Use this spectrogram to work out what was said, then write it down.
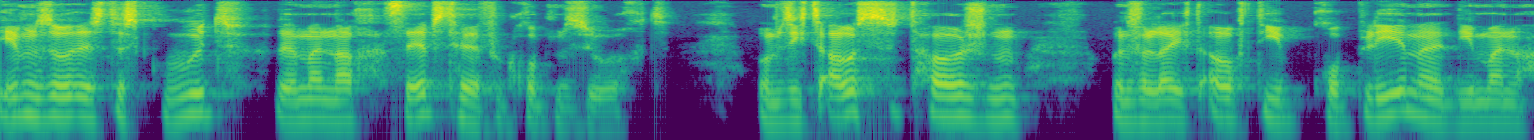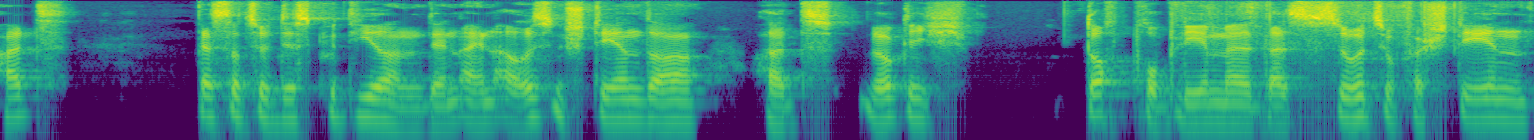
Ebenso ist es gut, wenn man nach Selbsthilfegruppen sucht, um sich auszutauschen und vielleicht auch die Probleme, die man hat, besser zu diskutieren. Denn ein Außenstehender hat wirklich doch Probleme, das so zu verstehen,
